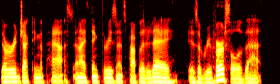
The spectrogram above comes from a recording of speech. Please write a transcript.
they were rejecting the past. And I think the reason it's popular today is a reversal of that.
